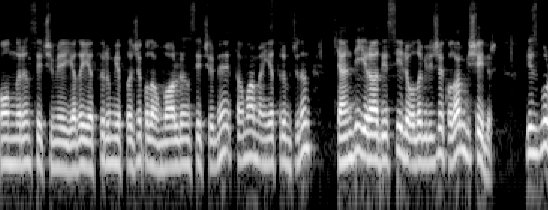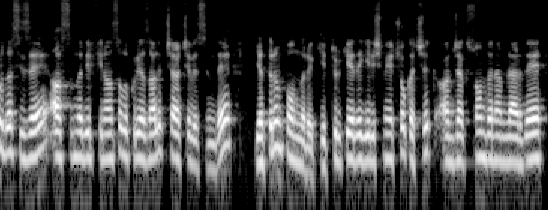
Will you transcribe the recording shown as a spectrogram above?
fonların seçimi ya da yatırım yapılacak olan varlığın seçimi tamamen yatırımcının kendi iradesiyle olabilecek olan bir şeydir. Biz burada size aslında bir finansal okuryazarlık çerçevesinde yatırım fonları ki Türkiye'de gelişmeye çok açık ancak son dönemlerde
